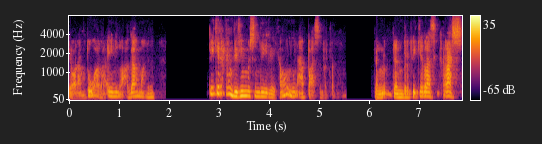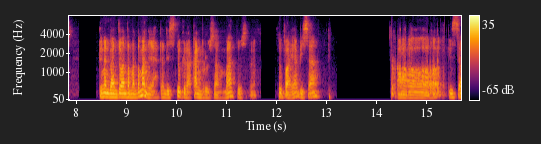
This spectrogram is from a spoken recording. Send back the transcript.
ya orang tua lah, inilah agama gitu. Pikirkan dirimu sendiri, kamu ingin apa sebetulnya? Dan dan berpikirlah keras dengan bantuan teman-teman ya, dan di situ gerakan berusaha membantu supaya bisa eee, bisa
